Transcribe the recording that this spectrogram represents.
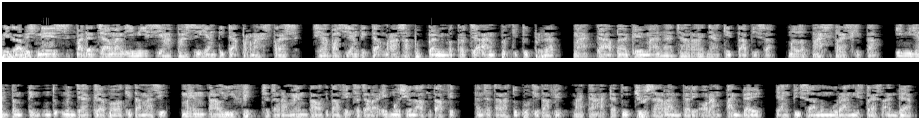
Mitra bisnis, pada zaman ini siapa sih yang tidak pernah stres? Siapa sih yang tidak merasa beban pekerjaan begitu berat? Maka bagaimana caranya kita bisa melepas stres kita? Ini yang penting untuk menjaga bahwa kita masih mentally fit, secara mental kita fit, secara emosional kita fit, dan secara tubuh kita fit. Maka ada tujuh saran dari orang pandai yang bisa mengurangi stres Anda.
